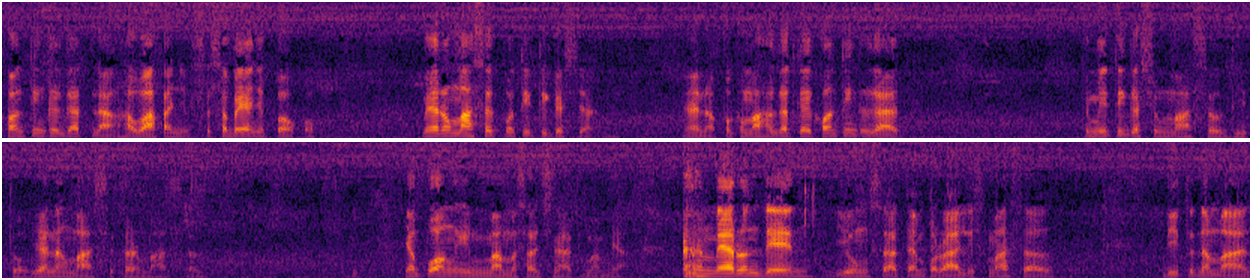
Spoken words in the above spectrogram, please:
konting kagat lang, hawakan nyo, sasabayan nyo po ako. Merong muscle po titigas yan. Yan o, pag kumakagat kayo konting kagat, tumitigas yung muscle dito. Yan ang masseter muscle. Yan po ang imamassage natin mamaya. Meron din yung sa temporalis muscle. Dito naman,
